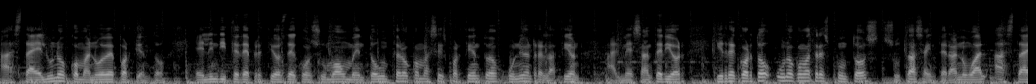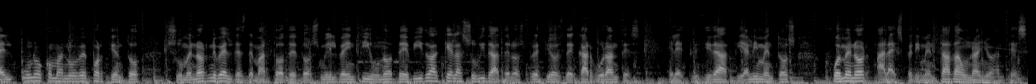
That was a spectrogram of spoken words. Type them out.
hasta el 1,9%. El índice de precios de consumo aumentó un 0,6% en junio en relación al mes anterior y recortó 1,3 puntos su tasa interanual hasta el 1,5%. 0,9%, su menor nivel desde marzo de 2021 debido a que la subida de los precios de carburantes, electricidad y alimentos fue menor a la experimentada un año antes.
